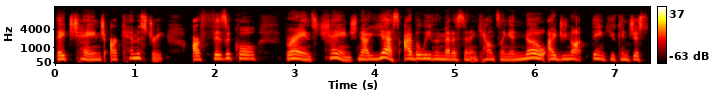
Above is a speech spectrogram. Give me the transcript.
They change our chemistry. Our physical brains change. Now, yes, I believe in medicine and counseling. And no, I do not think you can just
